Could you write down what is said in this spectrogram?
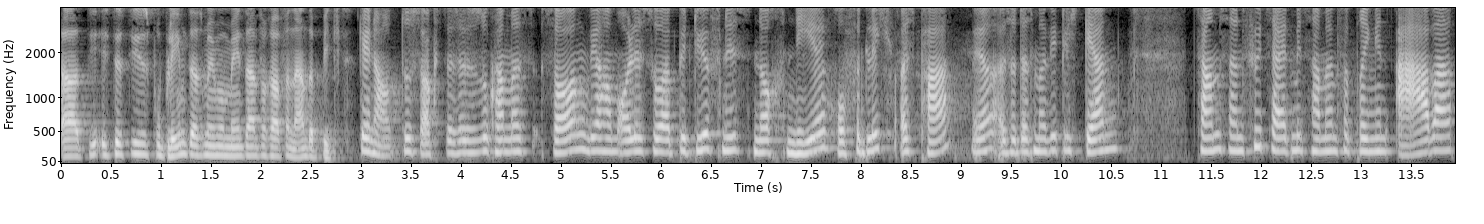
äh, ist das dieses Problem, dass man im Moment einfach aufeinander pickt? Genau, du sagst das. Also so kann man es sagen. Wir haben alle so ein Bedürfnis nach Nähe, hoffentlich als Paar. Ja, also dass wir wirklich gern zusammen sind, viel Zeit mit zusammen verbringen. Aber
